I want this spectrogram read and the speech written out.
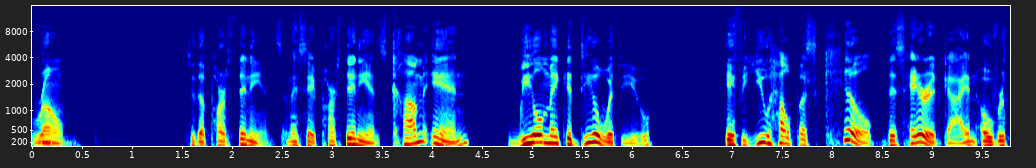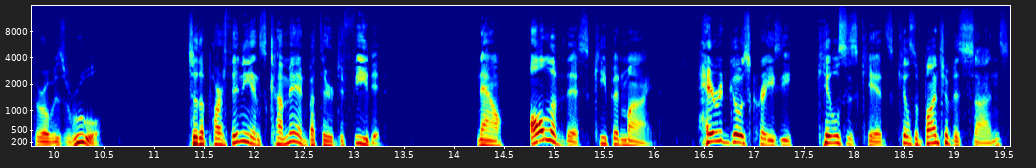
Rome, to the Parthians. And they say, Parthians, come in. We'll make a deal with you if you help us kill this Herod guy and overthrow his rule. So the Parthians come in, but they're defeated. Now, all of this, keep in mind, Herod goes crazy, kills his kids, kills a bunch of his sons.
